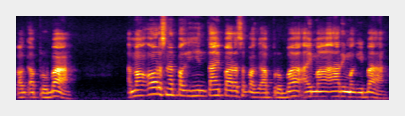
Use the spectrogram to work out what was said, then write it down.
pag-aproba. Ang mga oras ng paghihintay para sa pag-aproba ay maaaring mag-iba,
